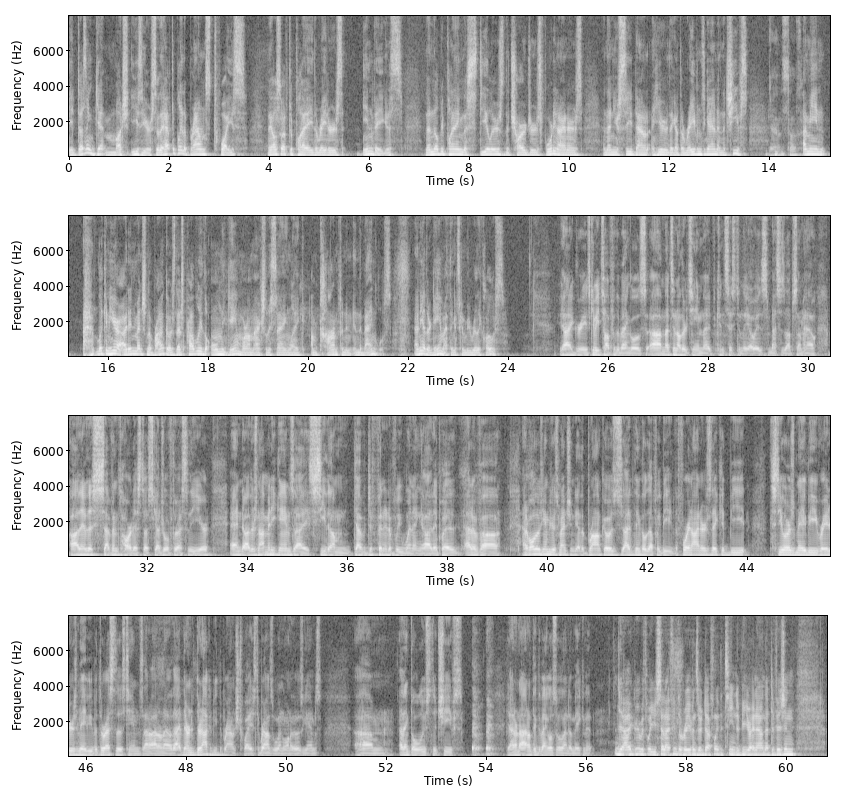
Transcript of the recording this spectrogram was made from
it doesn't get much easier. So they have to play the Browns twice. They also have to play the Raiders in Vegas. Then they'll be playing the Steelers, the Chargers, 49ers, and then you see down here they got the Ravens again and the Chiefs. Yeah, it's tough. I mean, looking here, I didn't mention the Broncos. That's probably the only game where I'm actually saying like I'm confident in the Bengals. Any other game, I think it's going to be really close. Yeah, I agree. It's gonna be tough for the Bengals. Um, that's another team that consistently always messes up somehow. Uh, they have the seventh hardest uh, schedule for the rest of the year, and uh, there's not many games I see them de- definitively winning. Uh, they play out of uh, out of all those games you just mentioned. Yeah, the Broncos. I think they'll definitely beat the 49ers. They could beat. Steelers maybe, Raiders maybe, but the rest of those teams, I don't, I don't know. They're they're not going to beat the Browns twice. The Browns will win one of those games. Um, I think they'll lose to the Chiefs. Yeah, I don't know. I don't think the Bengals will end up making it. Yeah, I agree with what you said. I think the Ravens are definitely the team to beat right now in that division.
